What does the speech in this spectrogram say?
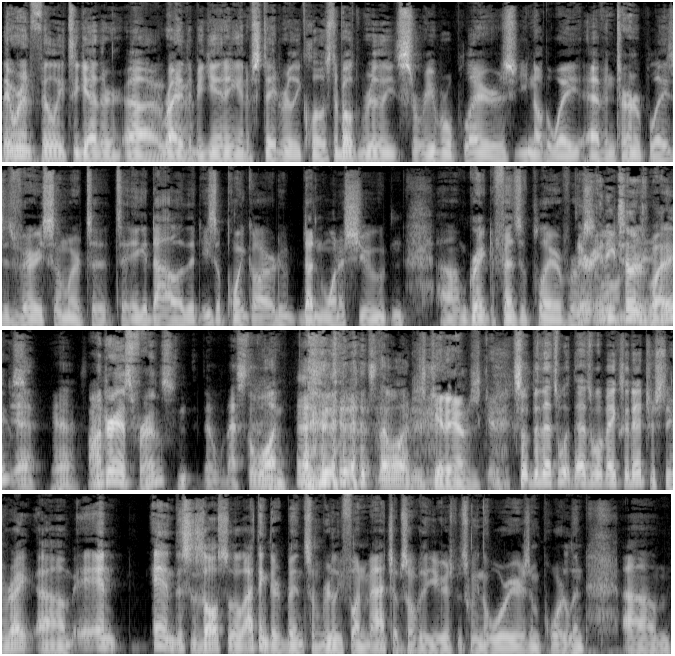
They were in Philly together uh, okay. right at the beginning and have stayed really close. They're both really cerebral players. You know, the way Evan Turner plays is very similar to to Iguodala. That he's a point guard who doesn't want to shoot and um, great defensive player. They're in each other's weddings. Yeah, yeah. Andre has friends. No, that's the one. that's the one. I'm just kidding. I'm just kidding. So, but that's what that's what makes it interesting, right? Um, and and this is also, I think there have been some really fun matchups over the years between the Warriors and Portland. Um,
